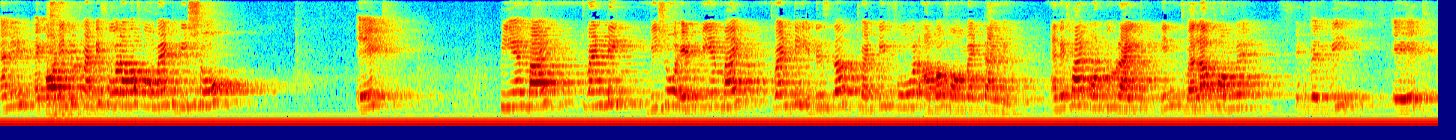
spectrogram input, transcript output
And in according to 24 hour format we show 8 pm by 20 we show 8 pm by 20 it is the 24 hour format timing. And if I want to write in 12 hour format it will be 8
